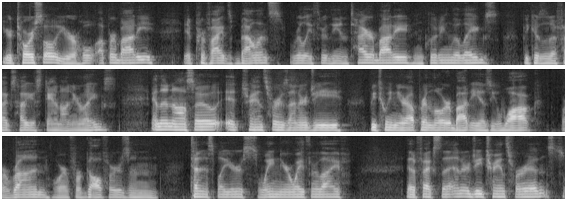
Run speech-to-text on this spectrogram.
your torso, your whole upper body, it provides balance really through the entire body, including the legs, because it affects how you stand on your legs. And then also it transfers energy between your upper and lower body as you walk or run, or for golfers and tennis players, swing your way through life. It affects the energy transference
